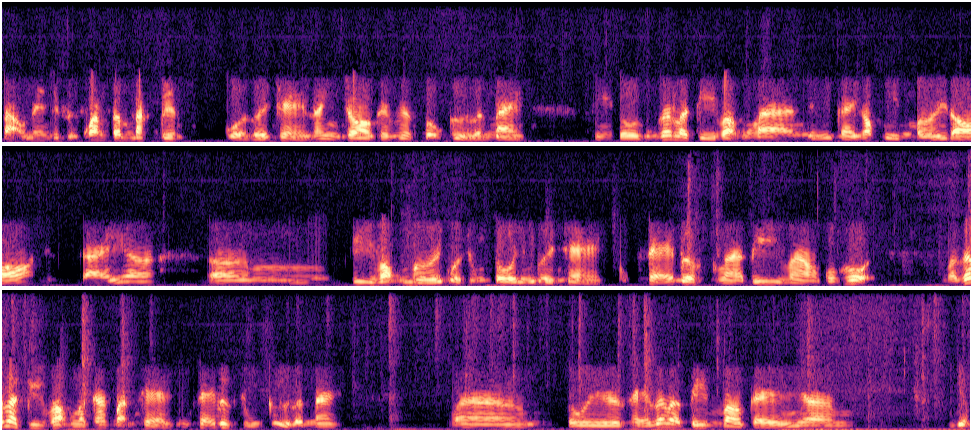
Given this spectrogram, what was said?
tạo nên cái sự quan tâm đặc biệt của giới trẻ dành cho cái việc bầu cử lần này. Thì tôi cũng rất là kỳ vọng là những cái góc nhìn mới đó những cái uh, uh kỳ vọng mới của chúng tôi những người trẻ cũng sẽ được là đi vào quốc hội. Và rất là kỳ vọng là các bạn trẻ cũng sẽ được trúng cử lần này. Và tôi sẽ rất là tin vào cái uh, nhiệm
